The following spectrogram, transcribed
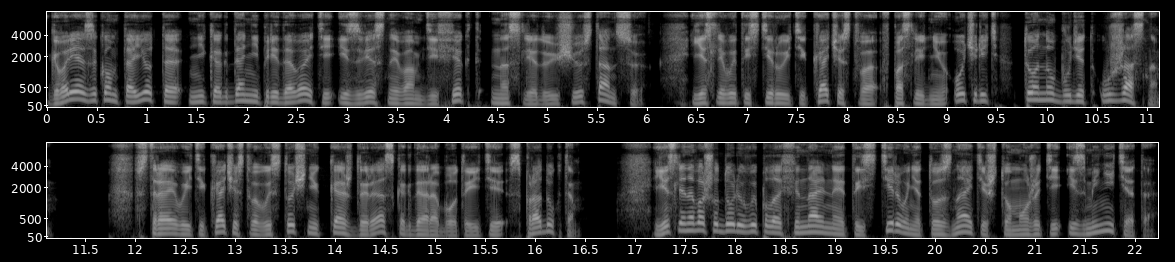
Говоря языком Toyota, никогда не передавайте известный вам дефект на следующую станцию. Если вы тестируете качество в последнюю очередь, то оно будет ужасным. Встраивайте качество в источник каждый раз, когда работаете с продуктом. Если на вашу долю выпало финальное тестирование, то знайте, что можете изменить это.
